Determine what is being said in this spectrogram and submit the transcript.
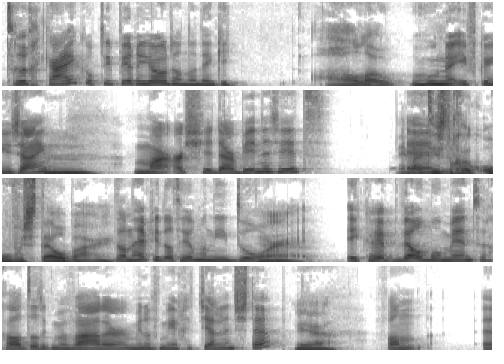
terugkijk op die periode, dan denk ik: hallo, hoe naïef kun je zijn? Hmm. Maar als je daar binnen zit, Nee, maar het is toch ook onvoorstelbaar? dan heb je dat helemaal niet door. Ja. Ik heb wel momenten gehad dat ik mijn vader min of meer gechallenged heb. Ja. Van eh,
